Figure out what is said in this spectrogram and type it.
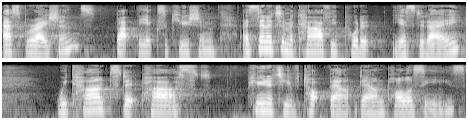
aspirations, but the execution. As Senator McCarthy put it yesterday, we can't step past punitive top-down policies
